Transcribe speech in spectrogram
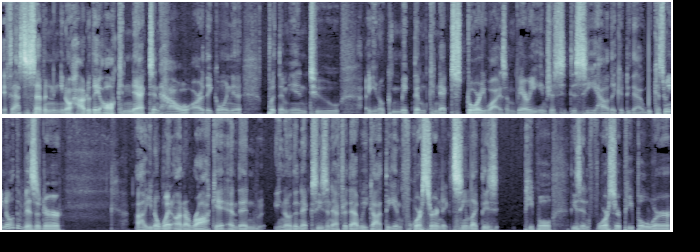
if that's the seven you know how do they all connect and how are they going to put them into uh, you know make them connect story wise i'm very interested to see how they could do that because we know the visitor uh, you know went on a rocket and then you know the next season after that we got the enforcer and it seemed like these people these enforcer people were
